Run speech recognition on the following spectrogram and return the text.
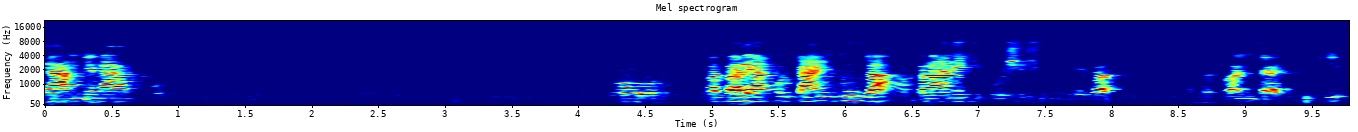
ध्यान देना है आपको। तो मैं पहले आपको टाइम दूँगा, आप बनाने की कोशिश कीजिएगा। अगर बन जाए तो ठीक।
